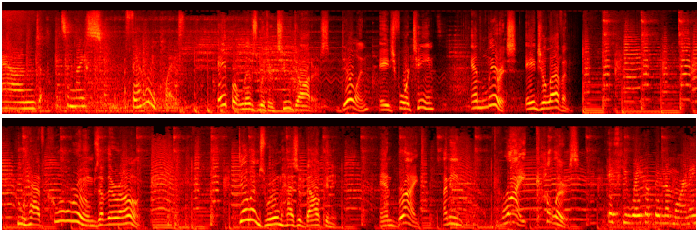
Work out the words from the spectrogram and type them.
and it's a nice family place. Apryl lives with her two daughters, Dylan, age 14, and Lyris, age 11, who have cool rooms of their own. Dylan's room has a balcony and bright, I mean, bright colors. If you wake up in the morning,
